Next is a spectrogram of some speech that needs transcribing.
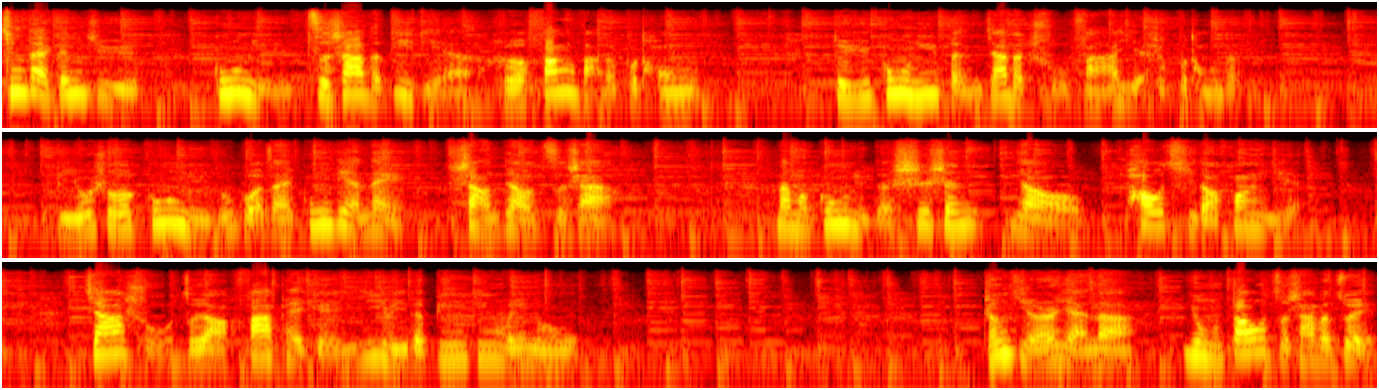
清代根据宫女自杀的地点和方法的不同，对于宫女本家的处罚也是不同的。比如说，宫女如果在宫殿内上吊自杀，那么宫女的尸身要抛弃到荒野。家属则要发配给伊犁的兵丁为奴。整体而言呢，用刀自杀的罪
